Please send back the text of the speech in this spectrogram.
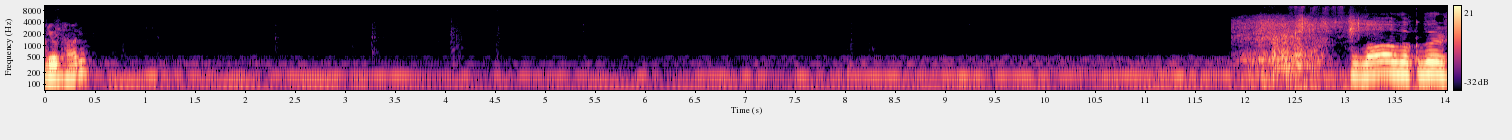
يوتهارو Allahu Akbar.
